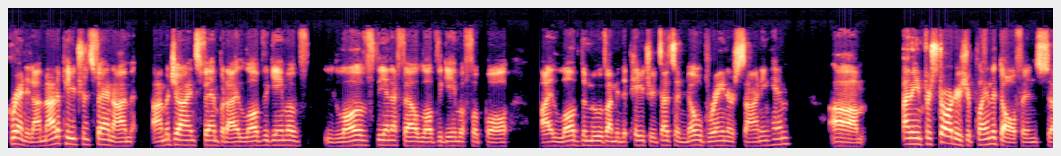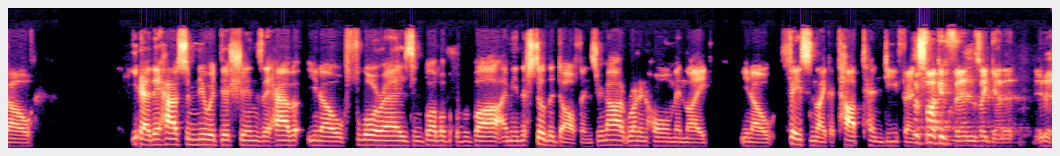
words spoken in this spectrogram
granted, I'm not a Patriots fan. I'm I'm a Giants fan, but I love the game of love the NFL, love the game of football. I love the move. I mean, the Patriots, that's a no-brainer signing him. Um, I mean, for starters, you're playing the Dolphins, so yeah, they have some new additions. They have, you know, Flores and blah blah blah blah blah. I mean, they're still the Dolphins. You're not running home and like, you know, facing like a top ten defense. The fucking Fins, I get it. It is.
